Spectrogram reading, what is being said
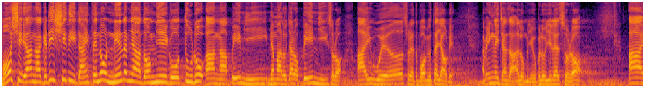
မောရှေအားငါဂတိရှိသည့်အတိုင်းသင်တို့နင်းသမျှသောမြေကို သူတို့အားငါပေးမည်မြန်မာလိုကြတော့ပေးမည်ဆိုတော့ I will ဆိုတဲ့သဘောမျိုးတက်ရောက်တယ်အမေအင်္ဂလိပ်ကျမ်းစာအဲ့လိုမယူဘယ်လိုရေးလဲဆိုတော့ I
